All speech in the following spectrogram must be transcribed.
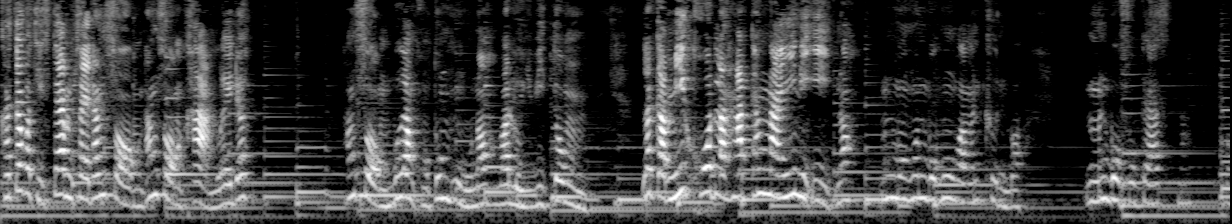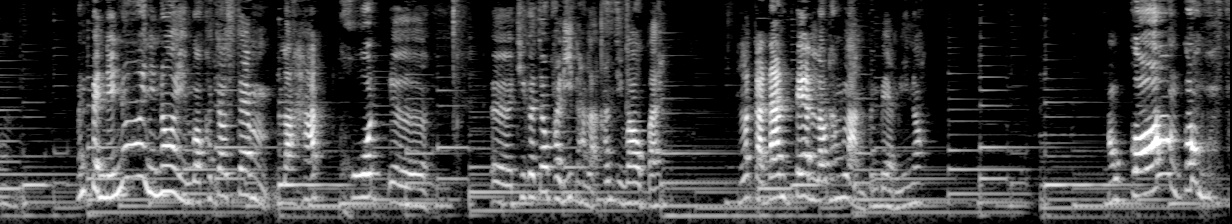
เขาเจ้าก็สิสแตมป์ใส่ทั้งสองทั้งสองข้างเลยเด้อทั้งสองเบื้องของตุ้มหูเนาะว่าลุยวิตุงแล้วก็มีโค้ดรหัสทั้งในนี่อีกเนาะมันโมมันโบฮู้ว่ามันขึ้นบ่มันโบโฟกัสเนาะ เป็นน้อยๆน้อยๆบอกเขาเจ้าสแตมรหัสโค้ดเอ่อเอ่อที่เขาเจ้าผลิตหันละคันสิเว้าไป แล้วก็ด้านแป้นเราทั้งหลังเป็นแบบนี้เนาะเอากล้องกล้องโฟ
